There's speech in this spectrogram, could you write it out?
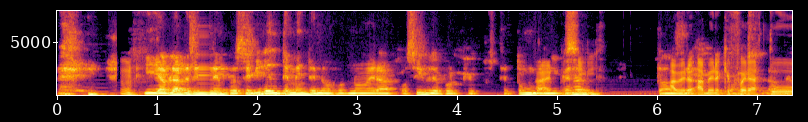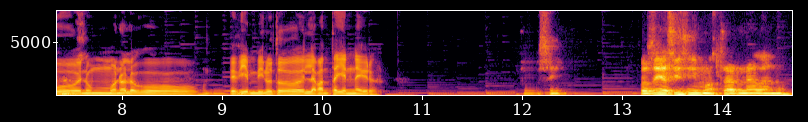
y hablar de cine, pues evidentemente no, no era posible porque pues, te tumba ah, mi canal. a, menos, a, menos, que fueras tú en un monólogo de 10 minutos en la pantalla en negro. Pues sí. Pues sí, así sin mostrar nada, ¿no?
